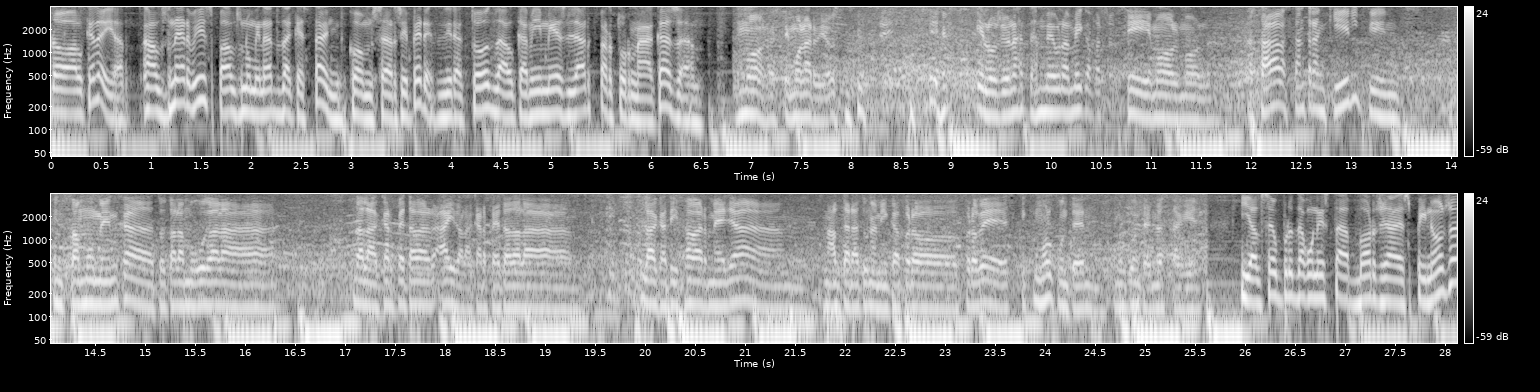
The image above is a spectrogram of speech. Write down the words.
Però el que deia, els nervis pels nominats d'aquest any, com Sergi Pérez, director del camí més llarg per tornar a casa. Molt, estic molt nerviós. Sí. sí. Il·lusionat també una mica per això. Sí, molt, molt. Estava bastant tranquil fins, fins fa un moment que tota la moguda de la, de la carpeta... Ai, de la carpeta, de la, la catifa vermella eh, m'ha alterat una mica, però, però bé, estic molt content, molt content d'estar aquí. I el seu protagonista, Borja Espinosa?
